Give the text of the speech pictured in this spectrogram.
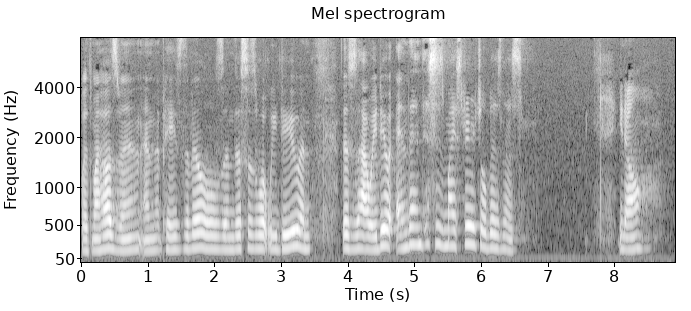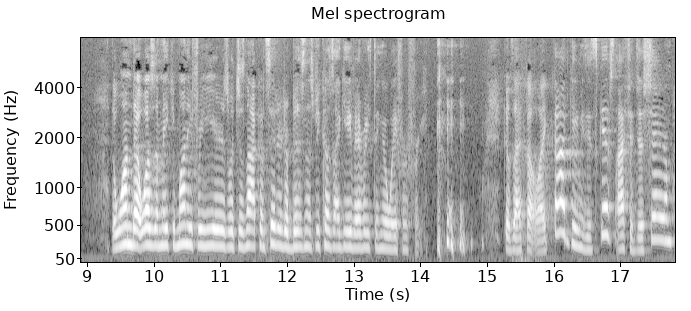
with my husband and it pays the bills and this is what we do and this is how we do it. And then this is my spiritual business. You know, the one that wasn't making money for years, which is not considered a business because I gave everything away for free. Because I felt like God gave me these gifts, I should just share them,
